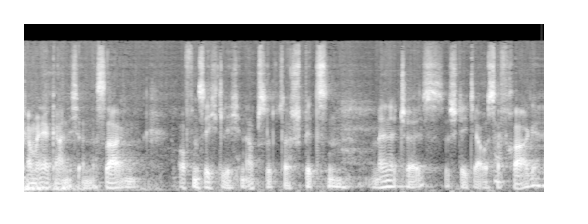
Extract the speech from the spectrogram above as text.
kann man ja gar nicht anders sagen, offensichtlich ein absoluter Spitzenmanager ist. Das steht ja außer Frage.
